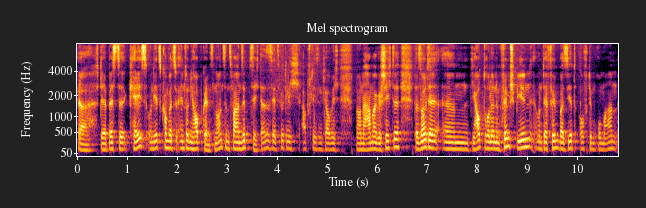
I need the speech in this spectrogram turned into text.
ja, der beste Case. Und jetzt kommen wir zu Anthony Anthony Hopkins, 1972. Das ist jetzt wirklich abschließend, glaube ich, noch eine Hammergeschichte. Da sollte ähm, die Hauptrolle in einem Film spielen und der Film basiert auf dem Roman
